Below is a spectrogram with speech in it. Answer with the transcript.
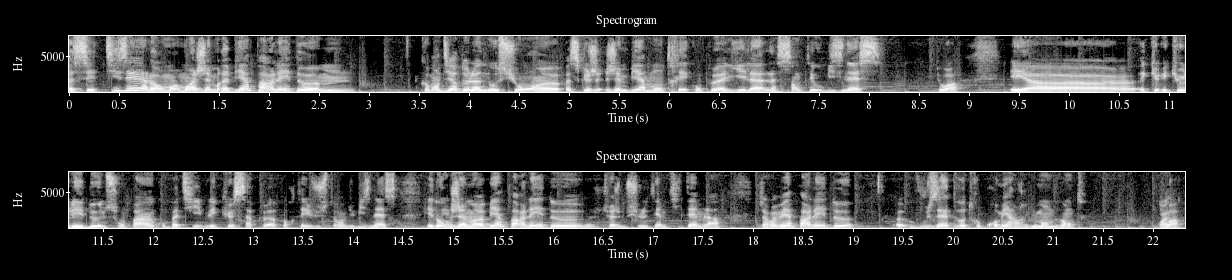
essayer de teaser. Alors moi, moi j'aimerais bien parler de hum, comment dire de la notion euh, parce que j'aime bien montrer qu'on peut allier la, santé au business, tu vois, et, euh, et, que, et, que, les deux ne sont pas incompatibles et que ça peut apporter justement du business. Et donc j'aimerais bien parler de, tu vois, je me suis noté un petit thème là. J'aimerais bien parler de vous êtes votre premier argument de vente, tu vois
